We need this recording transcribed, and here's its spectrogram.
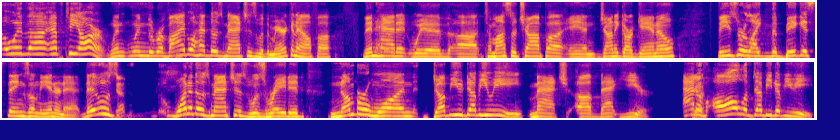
with uh, FTR when when the revival had those matches with American Alpha, then had it with uh, Tommaso Ciampa and Johnny Gargano. These were like the biggest things on the internet. There was Yep. one of those matches was rated number one WWE match of that year out Yeah. of all of WWE.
